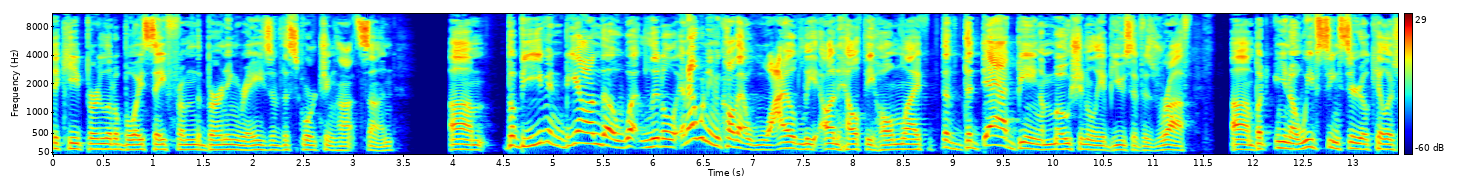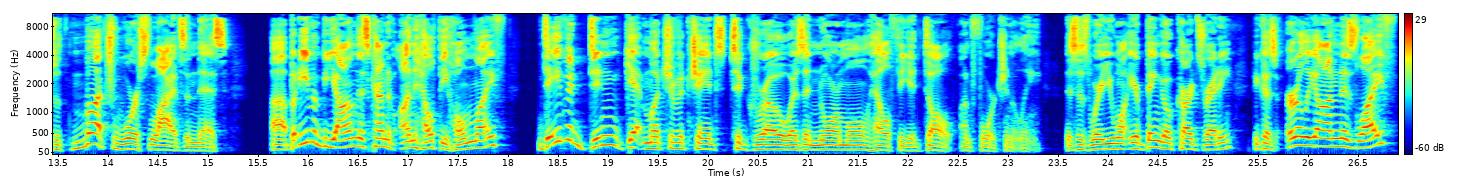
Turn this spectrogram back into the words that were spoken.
to keep her little boy safe from the burning rays of the scorching hot sun. Um, but be even beyond the what little, and I wouldn't even call that wildly unhealthy home life. The the dad being emotionally abusive is rough. Um, but you know we've seen serial killers with much worse lives than this. Uh, but even beyond this kind of unhealthy home life, David didn't get much of a chance to grow as a normal, healthy adult. Unfortunately, this is where you want your bingo cards ready because early on in his life,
